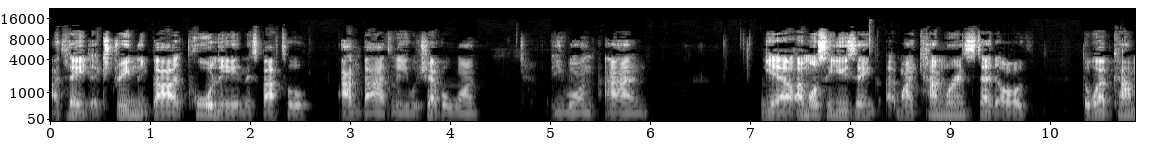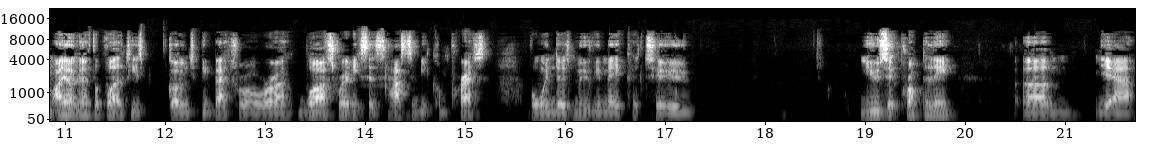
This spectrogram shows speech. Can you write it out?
I played extremely bad, poorly in this battle, and badly, whichever one you want. And yeah, I'm also using my camera instead of the webcam. I don't know if the quality is going to be better or worse, really, since it has to be compressed for Windows Movie Maker to use it properly. Um, yeah,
